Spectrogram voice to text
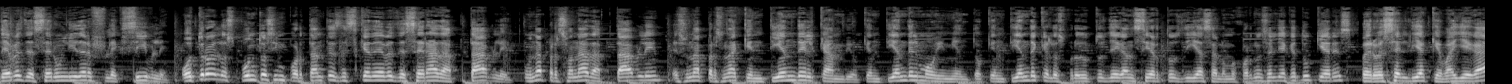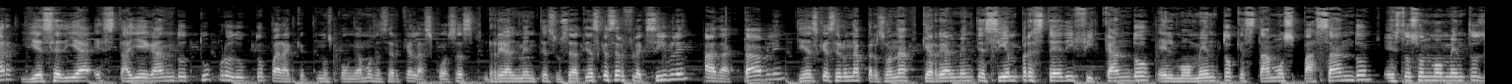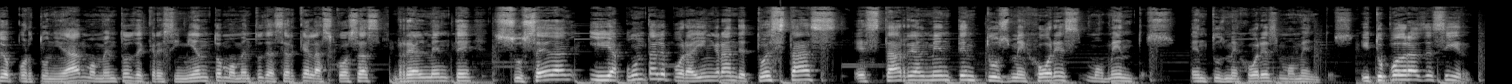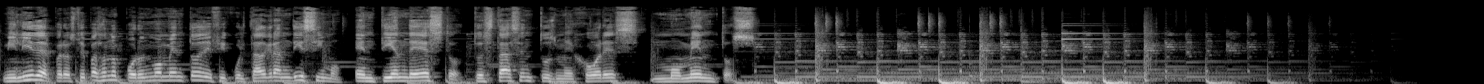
debes de ser un líder flexible. Otro de los puntos importantes es que debes de ser adaptable. Una persona adaptable es una persona que entiende el cambio, que entiende el movimiento, que entiende que los productos llegan ciertos días, a lo mejor no es el día que tú quieres, pero es el día que va a llegar y ese día está llegando tu producto para que nos pongamos a hacer que las cosas realmente sucedan. Tienes que ser flexible, adaptable, tienes que ser una persona que realmente siempre esté edificando el momento que estamos pasando. Estos son momentos de oportunidad, momentos de crecimiento, momentos de hacer que las cosas realmente sucedan y apúntale por ahí en grande. Tú estás, estás realmente en tus mejores momentos en tus mejores momentos. Y tú podrás decir, mi líder, pero estoy pasando por un momento de dificultad grandísimo. Entiende esto, tú estás en tus mejores momentos.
